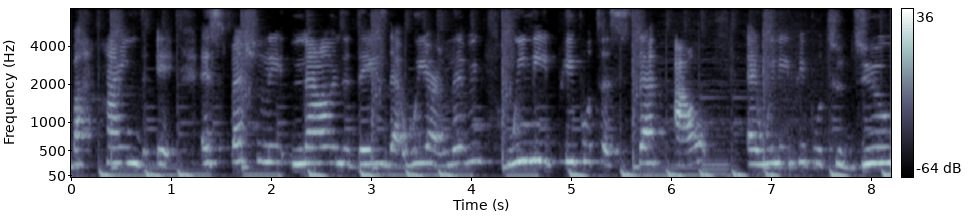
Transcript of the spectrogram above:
behind it. Especially now in the days that we are living, we need people to step out and we need people to do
